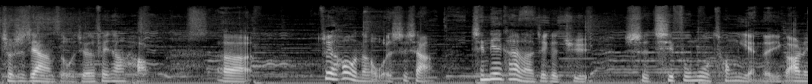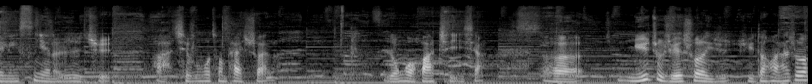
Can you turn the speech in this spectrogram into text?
就是这样子，我觉得非常好，呃。最后呢，我是想，今天看了这个剧，是妻夫木聪演的一个二零零四年的日剧，啊，妻夫木聪太帅了，容我花痴一下。呃，女主角说了一句一段话，她说：“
